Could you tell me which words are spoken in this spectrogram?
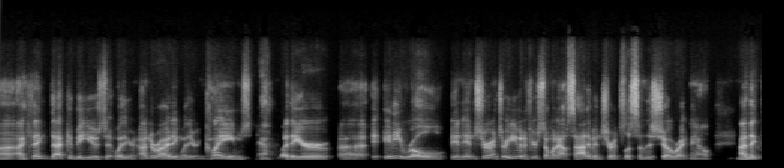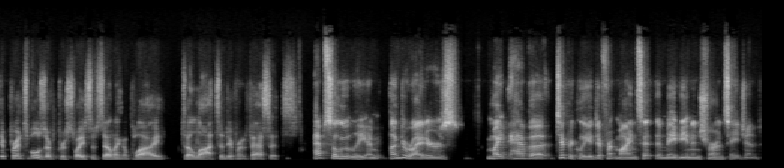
Uh, I think that could be used at whether you're in underwriting, whether you're in claims, yeah. whether you're uh, any role in insurance, or even if you're someone outside of insurance listening to this show right now. Mm-hmm. I think the principles of persuasive selling apply to lots of different facets. Absolutely. I mean, underwriters might have a typically a different mindset than maybe an insurance agent.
